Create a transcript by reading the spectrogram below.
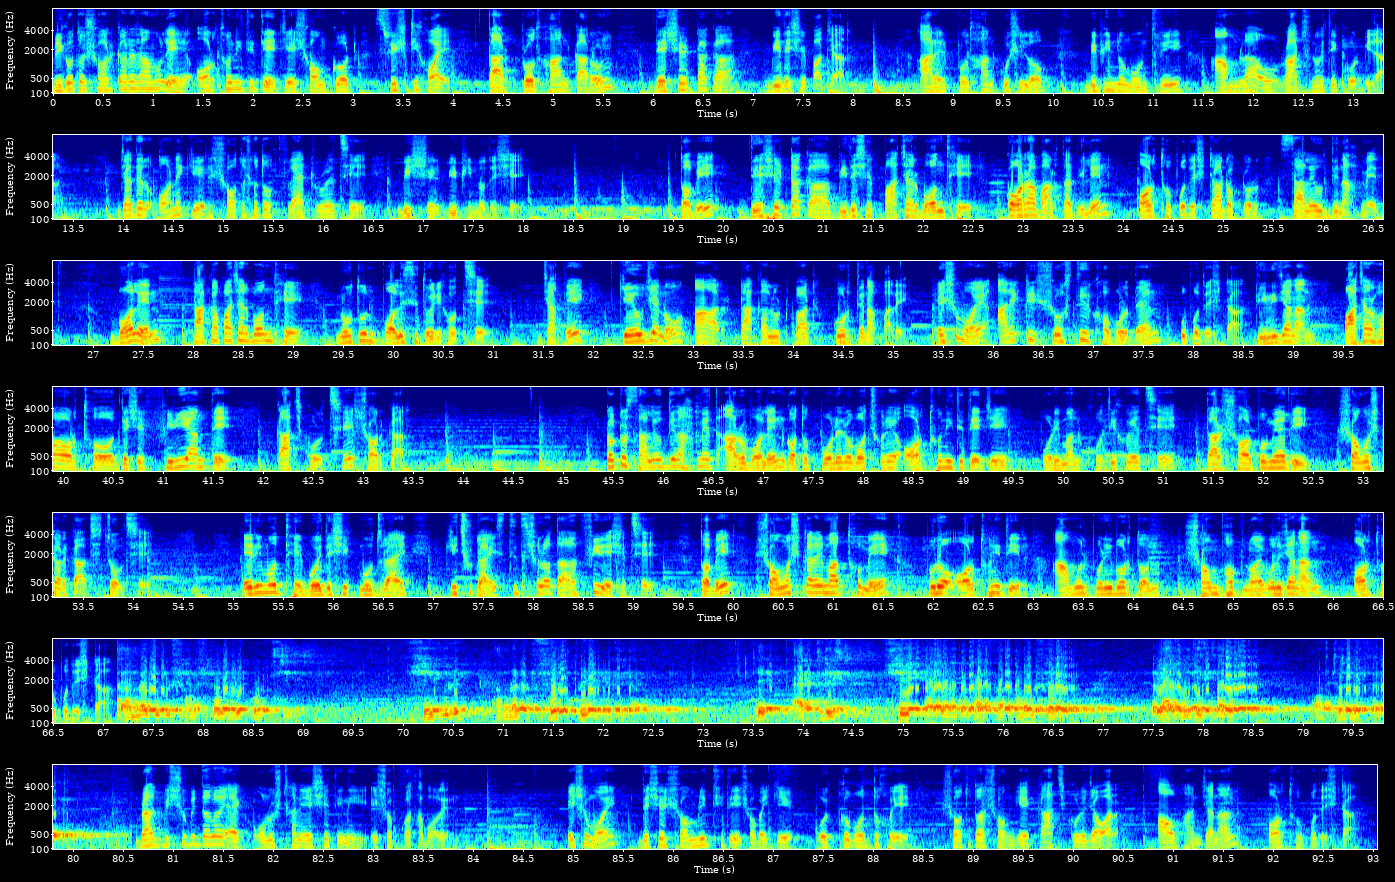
বিগত সরকারের আমলে অর্থনীতিতে যে সংকট সৃষ্টি হয়, তার প্রধান কারণ দেশের টাকা, বিদেশে পাচার। আর এর প্রধান কুশীলব বিভিন্ন মন্ত্রী, আমলা ও রাজনৈতিক কর্মীরা, যাদের অনেকের শত শত ফ্ল্যাট রয়েছে বিশ্বের বিভিন্ন দেশে। তবে দেশের টাকা, বিদেশে পাচার বন্ধে কড়া বার্তা দিলেন অর্থ উপদেষ্টা ডক্টর সালেউদ্দিন আহমেদ। বলেন, টাকা পাচার বন্ধে নতুন পলিসি তৈরি হচ্ছে, যাতে কেউ যেন আর টাকা লুটপাট করতে না পারে। এ সময় আরেকটি স্বস্তির খবর দেন উপদেষ্টা। তিনি জানান, পাচার হওয়া অর্থ দেশে ফিরিয়ে আনতে কাজ করছে সরকার। ডক্টর সালেউদ্দিন আহমেদ আরও বলেন, গত পনেরো বছরে অর্থনীতিতে যে পরিমাণ ক্ষতি হয়েছে, তার স্বল্পমেয়াদী সংস্কার কাজ চলছে। এরই মধ্যে বৈদেশিক মুদ্রায় কিছুটা স্থিতিশীলতা ফিরে এসেছে। তবে সংস্কারের মাধ্যমে পুরো অর্থনীতির আমূল পরিবর্তন সম্ভব নয় বলে জানান অর্থ উপদেষ্টা। আমরা যে সংস্কারগুলো করছি সেগুলি আমরা একটা ফুটপ্রিন্ট রেখে যাব যে অ্যাটলিস্ট সে পর্যন্ত কাজটা অনুসরণ করে রাজনৈতিক চালে অর্থনৈতিক চালে ব্রাক বিশ্ববিদ্যালয়ে এক অনুষ্ঠানে এসে তিনি এসব কথা বলেন। এ সময় দেশের সমৃদ্ধিতে সবাইকে ঐক্যবদ্ধ হয়ে সততার সঙ্গে কাজ করে যাওয়ার আহ্বান জানান অর্থ উপদেষ্টা।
